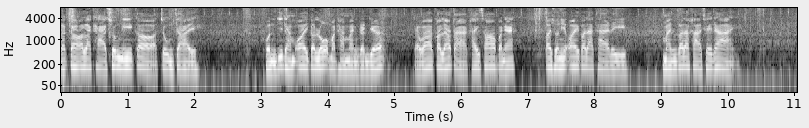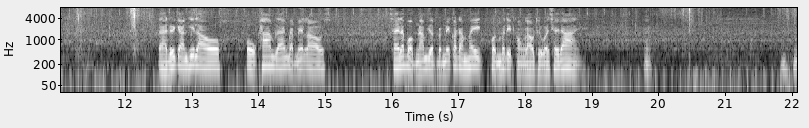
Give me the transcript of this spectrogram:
แล้วก็ราคาช่วงนี้ก็จูงใจ คนที่ทำอ้อยก็โละมาทำมันกันเยอะ แต่ว่าก็แล้วแต่ใครชอบอนะเพราะช่วงนี้อ้อยก็ราคาดี มันก็ราคาใช้ได้ แต่ด้วยการที่เราปลูกข้ามแล้งแบบนี้เราใช้ระบบน้ำหยดแบบนี้ก็ทำให้ผลผลิตของเราถือว่าใช้ได้อะอือฮึ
